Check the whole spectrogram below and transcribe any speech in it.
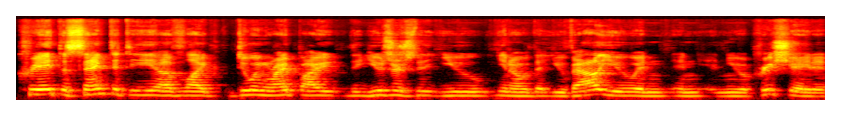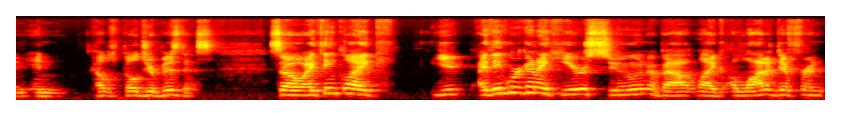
create the sanctity of like doing right by the users that you you know that you value and and, and you appreciate and, and helps build your business. So I think like you, I think we're going to hear soon about like a lot of different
